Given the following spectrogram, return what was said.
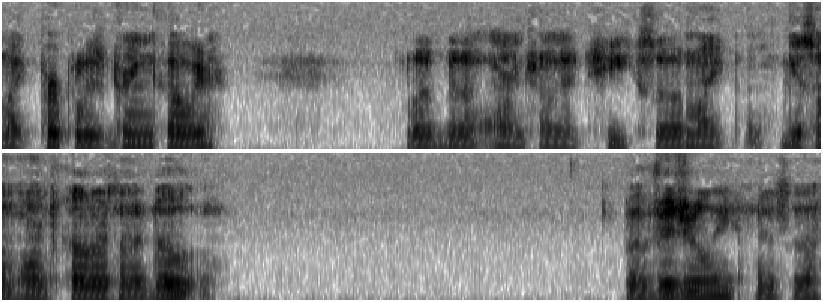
like purplish green color a little bit of orange on the cheek, so it might get some orange color as an adult. But visually, it's a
